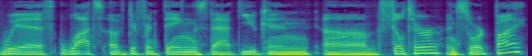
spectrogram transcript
with lots of different things that you can um, filter and sort by.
